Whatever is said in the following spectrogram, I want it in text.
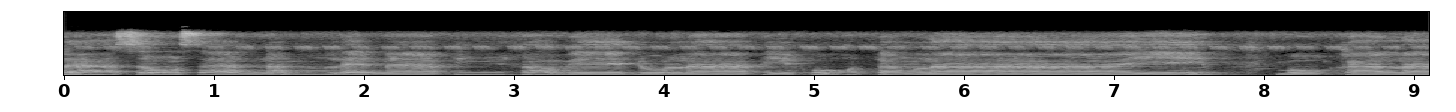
ฏสงสารนั้นและนาพิขเวดุลาภิกขุทั้งลายบุคลา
